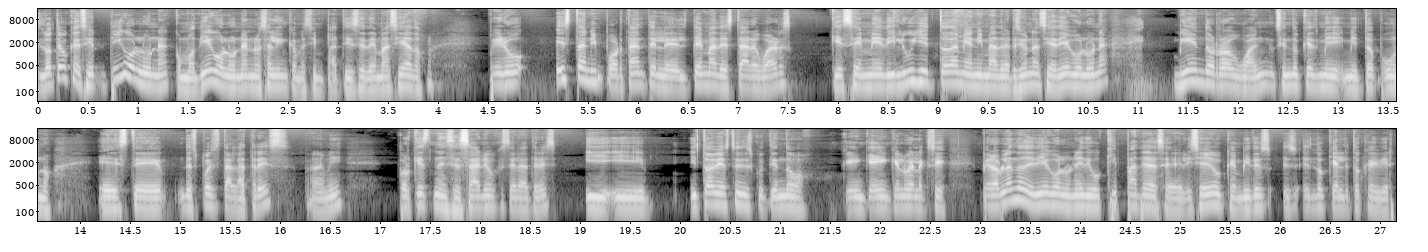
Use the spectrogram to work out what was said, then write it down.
lo tengo que decir, Diego Luna, como Diego Luna, no es alguien que me simpatice demasiado. Pero es tan importante el, el tema de Star Wars que se me diluye toda mi animadversión hacia Diego Luna viendo Rogue One, siendo que es mi, mi top 1. Este, después está la 3 para mí, porque es necesario que esté la 3 y, y- y todavía estoy discutiendo en, qué, en qué lugar la que sigue. Pero hablando de Diego Luna, digo, qué padre hacer él. Y si hay algo que envidio es, es- es lo que a él le toca vivir.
